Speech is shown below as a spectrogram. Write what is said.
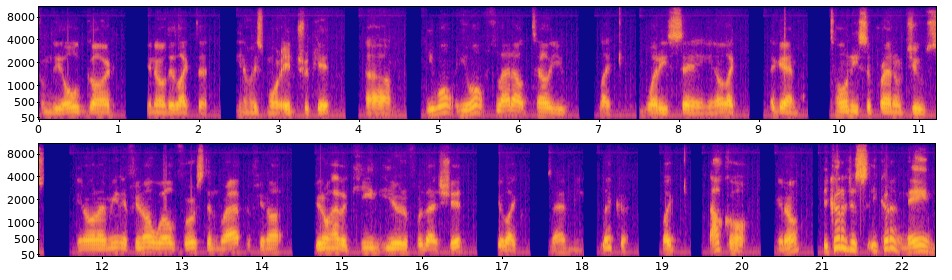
from the old guard. You know, they like to you know, he's more intricate. Um, he won't he won't flat out tell you like what he's saying, you know, like again, Tony Soprano juice. You know what I mean? If you're not well versed in rap, if you're not if you don't have a keen ear for that shit, you're like, what does that mean? Liquor. Like alcohol, you know? He could have just he could have named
